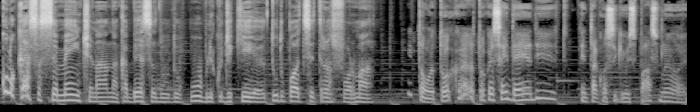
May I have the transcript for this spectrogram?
colocar essa semente na, na cabeça do, do, público de que tudo pode se transformar? Então, eu tô, eu tô com essa ideia de tentar conseguir o um espaço né,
